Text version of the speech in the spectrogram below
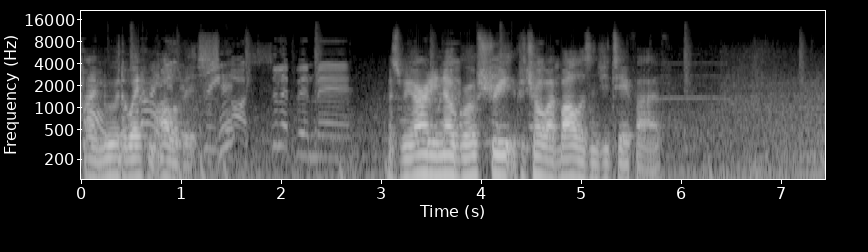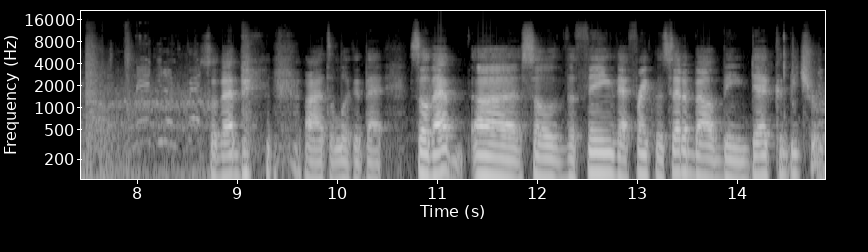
kind of moved away from all of it. As we already know, Grove Street is controlled by ballers in GTA 5. So that I have to look at that. So that uh so the thing that Franklin said about being dead could be true.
